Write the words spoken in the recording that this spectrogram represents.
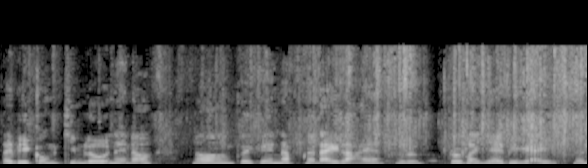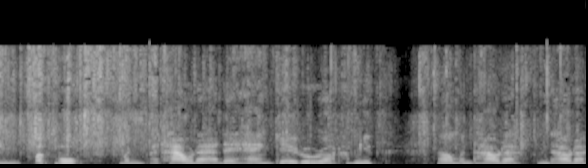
tại vì con chim lửa này nó nó với cái nắp nó đậy lại nó rất, rất là dễ bị gãy nên bắt buộc mình phải tháo ra để hạn chế rủi ro thấp nhất. Đó mình tháo ra mình tháo ra.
